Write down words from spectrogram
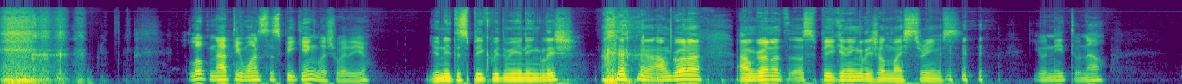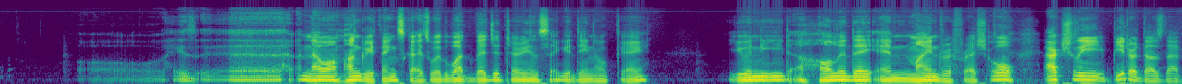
Look, Nati wants to speak English with you. You need to speak with me in English. I'm gonna, I'm gonna uh, speak in English on my streams. You need to now. Oh, uh, now I'm hungry. Thanks, guys. With what vegetarian segedin? Okay. You need a holiday and mind refresh. Oh, actually, Peter does that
